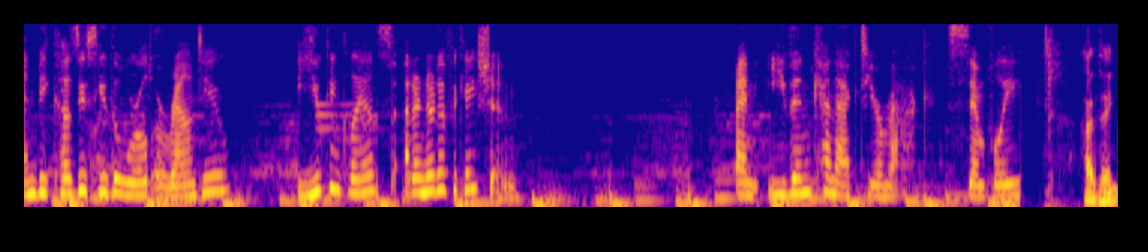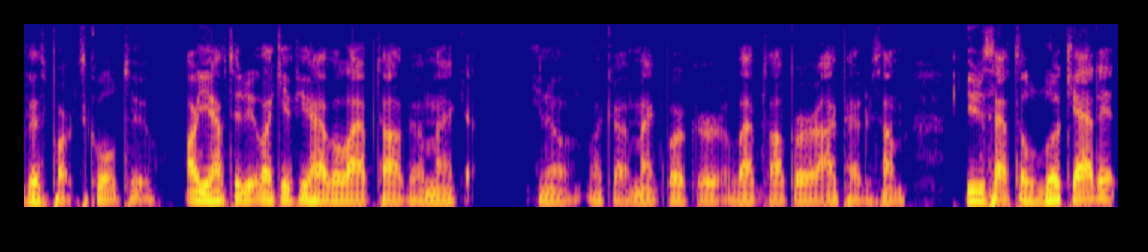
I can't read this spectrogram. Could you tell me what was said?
And because you see the world around you, you can glance at a notification and even connect your Mac simply I think this part's cool too. All you have to do, like if you have a laptop, a Mac, you know, like a MacBook or a laptop or iPad or something, you just have to look at it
